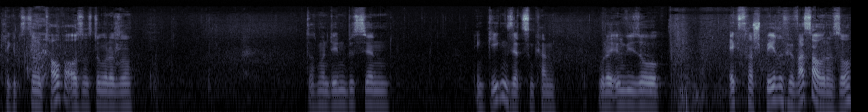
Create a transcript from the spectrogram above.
Vielleicht gibt es so eine Tauchausrüstung oder so. Dass man den ein bisschen entgegensetzen kann. Oder irgendwie so extra Speere für Wasser oder so.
